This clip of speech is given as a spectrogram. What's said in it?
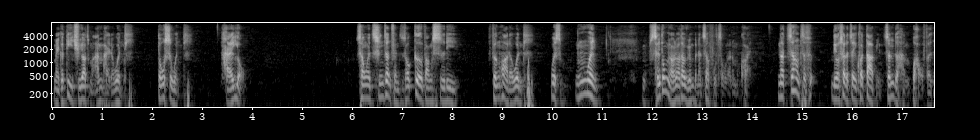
每个地区要怎么安排的问题，都是问题。还有。成为新政权之后，各方势力分化的问题，为什么？因为谁都没有料到原本的政府走的那么快，那这样子留下的这一块大饼真的很不好分。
